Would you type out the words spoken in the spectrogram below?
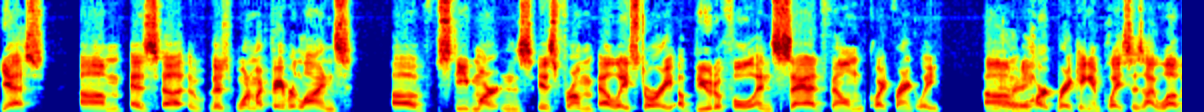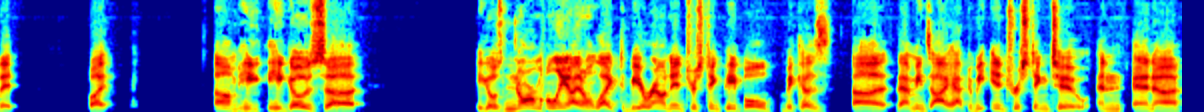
Yes. Um, as uh, there's one of my favorite lines of Steve Martin's is from L.A. Story, a beautiful and sad film, quite frankly, um, Right. heartbreaking in places. I love it, but um, he he goes uh, he goes. Normally, I don't like to be around interesting people because uh, that means I have to be interesting too. And and uh,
